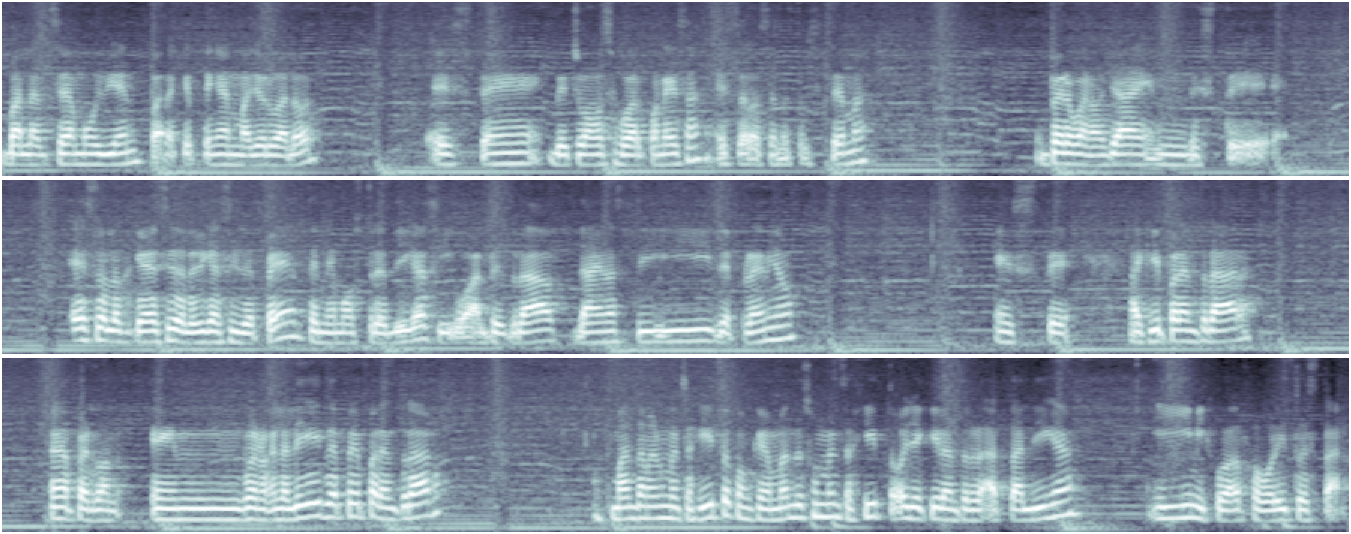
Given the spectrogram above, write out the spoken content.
Balancea muy bien para que tengan mayor valor. Este, de hecho, vamos a jugar con esa. Este va a ser nuestro sistema. Pero bueno, ya en este. Eso es lo que quería decir de la liga IDP. Tenemos tres ligas, igual de Draft, Dynasty y de Premio. Este, aquí para entrar. Ah, perdón. En, bueno, en la liga IDP para entrar, mándame un mensajito. Con que me mandes un mensajito, oye, quiero entrar a tal liga y mi jugador favorito está.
